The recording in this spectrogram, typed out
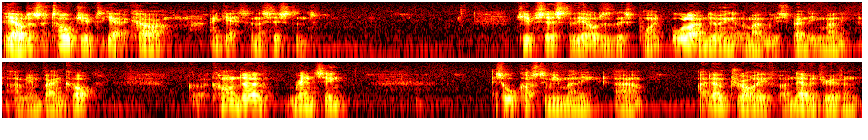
The elders have told Jib to get a car and get an assistant. Jib says to the elders at this point, all I'm doing at the moment is spending money. I'm in Bangkok, got a condo, renting. It's all costing me money. Um, I don't drive, I've never driven,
